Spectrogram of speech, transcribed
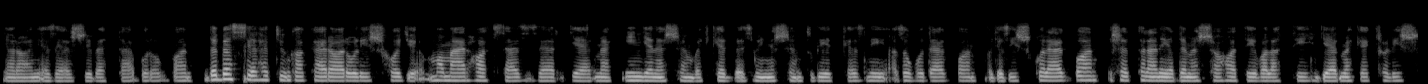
nyaralni az Erzsébet táborokban. De beszélhetünk akár arról is, hogy ma már 600 ezer gyermek ingyenesen vagy kedvezményesen tud étkezni az óvodákban vagy az iskolákban, és hát talán érdemes a hat év alatti gyermekekről is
